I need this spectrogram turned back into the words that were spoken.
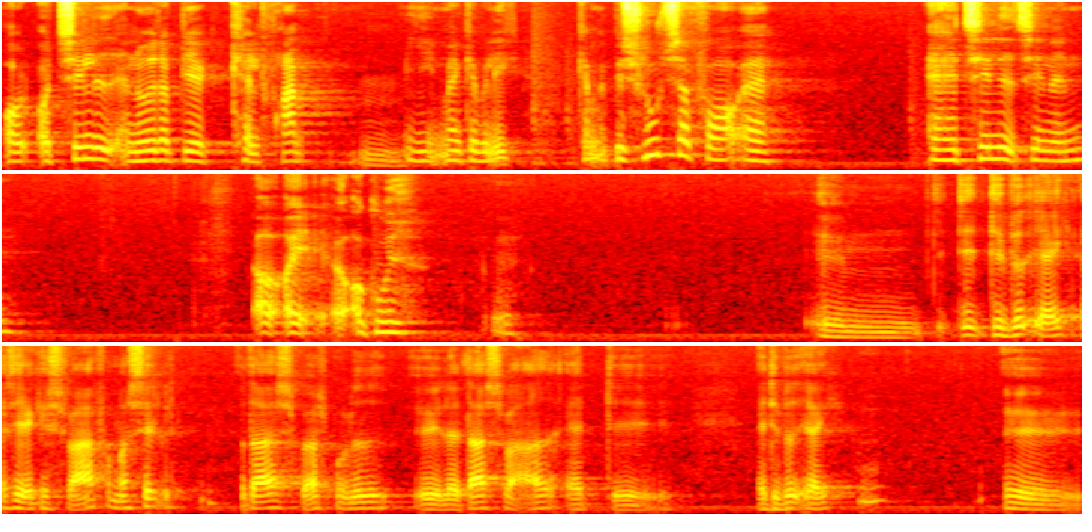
og, og tillid er noget, der bliver kaldt frem mm. i en. Man kan vel ikke, kan man beslutte sig for at, at have tillid til hinanden? Og, og, og Gud? Øh. Øhm, det, det ved jeg ikke. Altså, jeg kan svare for mig selv. Og der er spørgsmålet, eller der er svaret, at, øh, at det ved jeg ikke. Mm. Øh,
